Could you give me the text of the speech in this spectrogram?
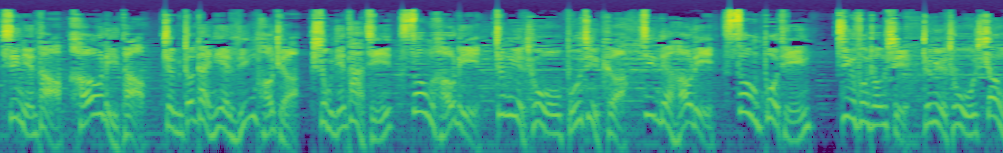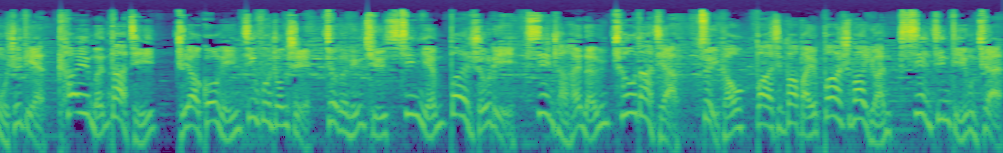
新年到，好礼到，整装概念领跑者，鼠年大吉送好礼，正月初五不聚客，进店好礼送不停。金风装饰正月初五上午十点开门大吉，只要光临金风装饰就能领取新年伴手礼，现场还能抽大奖，最高八千八百八十八元现金抵用券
